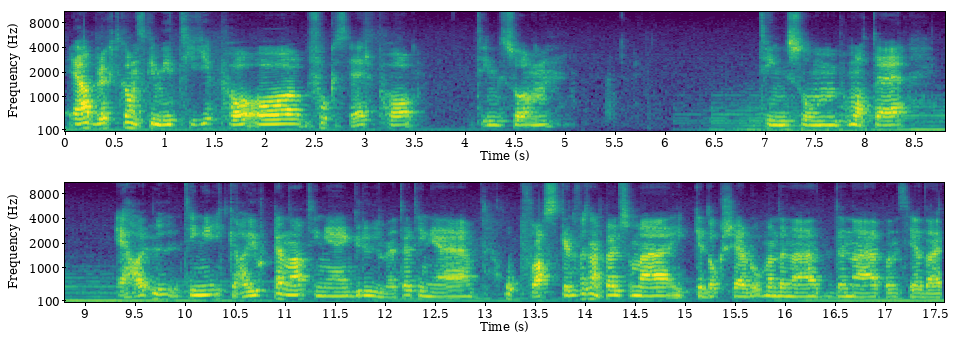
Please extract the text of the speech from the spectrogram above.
Jeg har brukt ganske mye tid på å fokusere på ting som Ting som på en måte jeg har, ting jeg ikke har gjort ennå, ting jeg gruer meg til. ting jeg, Oppvasken, f.eks., som jeg ikke dere ser nå, men den er, den er på den sida der.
